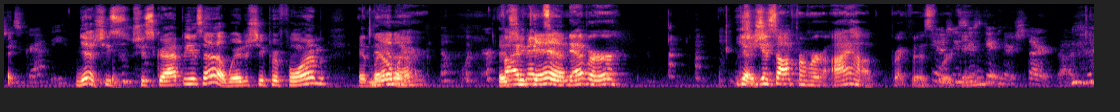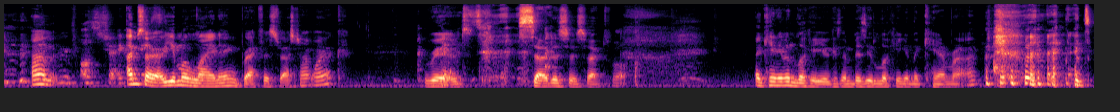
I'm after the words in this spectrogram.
She's scrappy. Yeah, she's she's scrappy as hell. Where does she perform? Atlanta. Nowhere. If Five she nights can. never. Yeah, she she's- gets off from her IHOP breakfast Yeah, she's just getting her start on Um, RuPaul's Drag I'm sorry, are you maligning breakfast restaurant work? Rude. Yes. so disrespectful. I can't even look at you because I'm busy looking in the camera. it's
